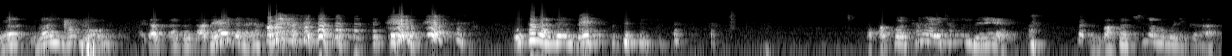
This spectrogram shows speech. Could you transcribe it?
은하, 은하니 성공. 아니, 나, 나, 나, 나도 해야 되나요? 못하면 안 되는데. 자, 박프로 편하게 쳤는데, 막상 치려고 보니까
